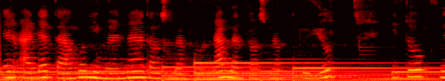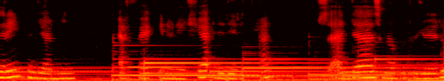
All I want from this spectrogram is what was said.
Dan ada tahun di mana tahun 96 dan tahun 97 itu clearing penjamin efek Indonesia didirikan Terus ada 97 itu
